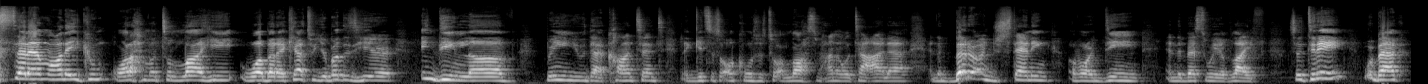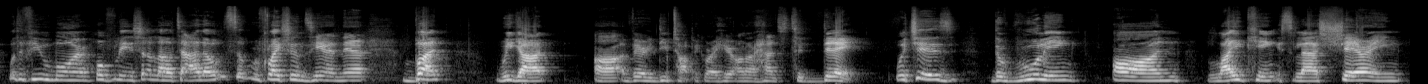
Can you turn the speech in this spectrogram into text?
Assalamu alaikum wa rahmatullahi wa barakatuh. Your brothers here in Deen Love, bringing you that content that gets us all closer to Allah subhanahu wa ta'ala and a better understanding of our deen and the best way of life. So today, we're back with a few more, hopefully, inshallah ta'ala, some reflections here and there. But we got uh, a very deep topic right here on our hands today, which is the ruling on liking slash sharing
